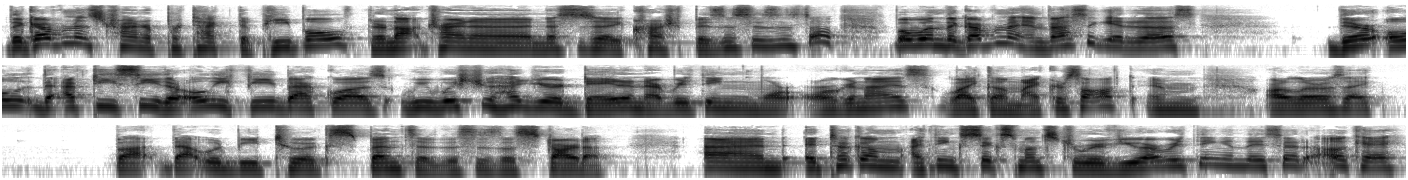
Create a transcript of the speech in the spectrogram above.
the government's trying to protect the people. They're not trying to necessarily crush businesses and stuff. But when the government investigated us, their only, the FTC, their only feedback was, "We wish you had your data and everything more organized, like a Microsoft." And our lawyer was like, "But that would be too expensive. This is a startup." And it took them, I think, six months to review everything. And they said, okay,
